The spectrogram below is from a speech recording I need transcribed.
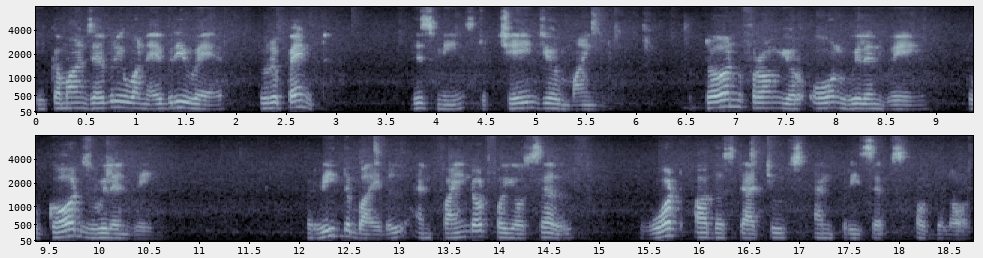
He commands everyone everywhere to repent. This means to change your mind, to turn from your own will and way to God's will and way. Read the Bible and find out for yourself what are the statutes and precepts of the Lord.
